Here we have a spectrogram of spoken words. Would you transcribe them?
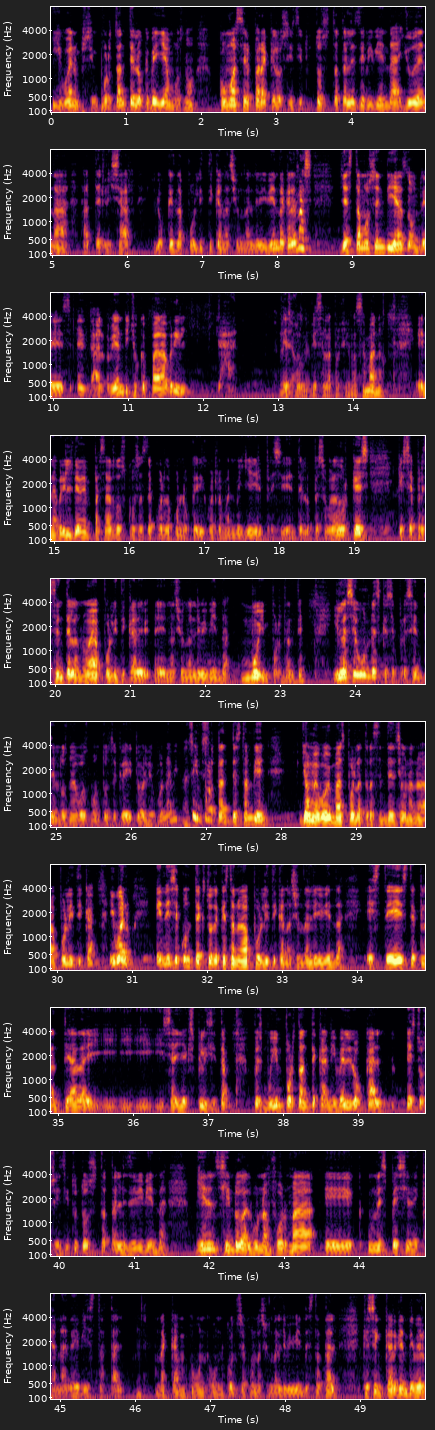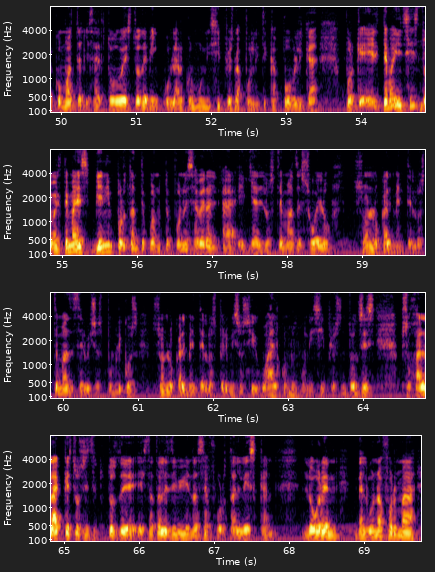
y, bueno, pues importante lo que veíamos, ¿no? Cómo hacer para que los institutos estatales de vivienda ayuden a, aterrizar lo que es la política nacional de vivienda, que además ya estamos en días donde eh, habían dicho que para abril ya esto empieza la próxima semana. En abril deben pasar dos cosas de acuerdo con lo que dijo el Román Meyer y el presidente López Obrador, que es que se presente la nueva política eh, nacional de vivienda, muy importante, y la segunda es que se presenten los nuevos montos de crédito del Infonavit, importantes también. Yo me voy más por la trascendencia de una nueva política. Y bueno, en ese contexto de que esta nueva política nacional de vivienda esté, esté planteada y, y se haya explícita, pues muy importante que a nivel local estos institutos estatales de vivienda vienen siendo de alguna forma eh, una especie de Canadevi estatal, una un, Consejo Nacional de Vivienda Estatal, que se encarguen de ver cómo aterrizar todo esto, de vincular con municipios la política pública, porque el tema, insisto, el tema es bien importante cuando te pones a ver ya los temas de suelo, son localmente, los temas de servicios públicos son localmente, los permisos igual con los municipios. Entonces, pues ojalá que estos institutos de, estatales de vivienda se fortalezcan, logren de alguna forma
